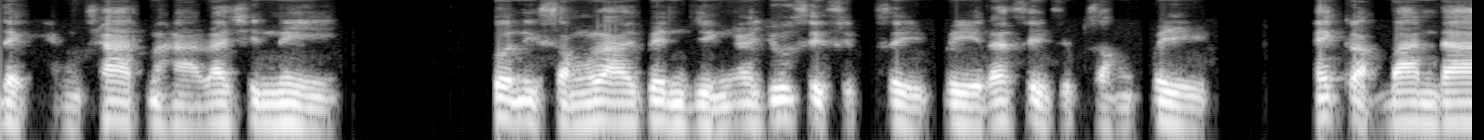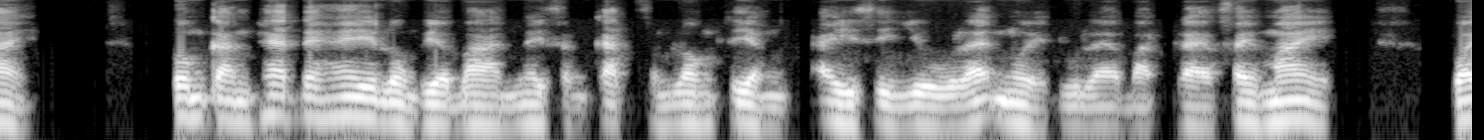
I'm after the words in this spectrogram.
เด็กแห่งชาติมหาราชินี ส่วนอีกสองรายเป็นหญิงอายุ 44 ปีและ 42 ปี ให้กลับบ้านได้ กรมการแพทย์ได้ให้โรงพยาบาลในสังกัดสำรองเตียง ICU และหน่วยดูแลบาดแผลไฟไหม้ ไว้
